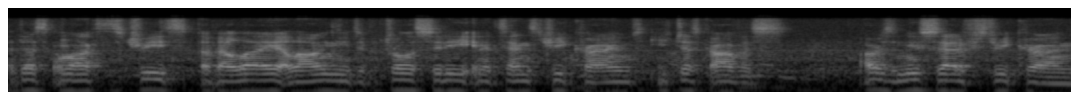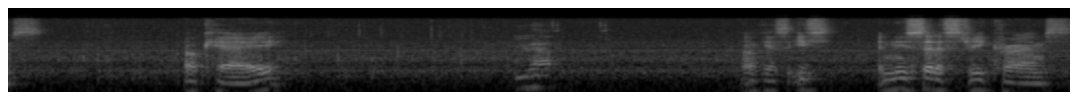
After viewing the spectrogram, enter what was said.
A desk unlocks the streets of LA, allowing you to patrol the city and attend street crimes. Each desk office offers a new set of street crimes. Okay. You have. Okay, so each... A new set of street crimes.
